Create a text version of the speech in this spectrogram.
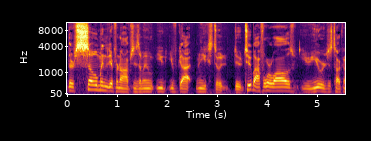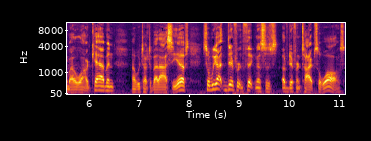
there's so many different options. I mean, you you've got I mean, you can still do two by four walls. You you were just talking about a log cabin. Uh, we talked about ICFs. So we got different thicknesses of different types of walls.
